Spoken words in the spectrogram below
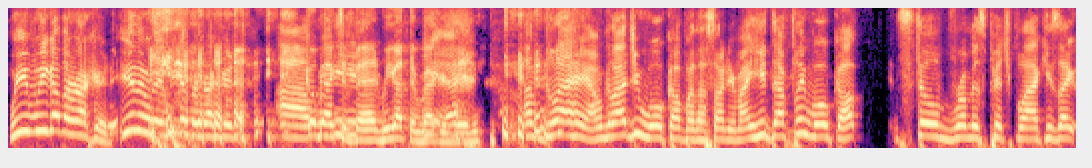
we we got the record. Either way, we got the record. Uh, Go back to bed. We got the record, Yeah. baby. I'm glad. Hey, I'm glad you woke up with us on your mind. He definitely woke up. Still, room is pitch black. He's like,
